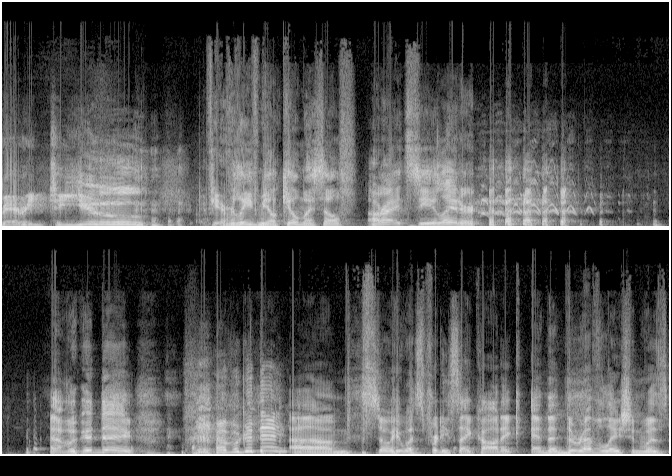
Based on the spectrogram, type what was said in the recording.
married to you. If you ever leave me, I'll kill myself. All right, see you later. Have a good day. have a good day. Um, so he was pretty psychotic, and then the revelation was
